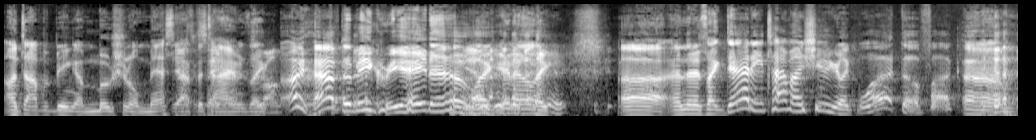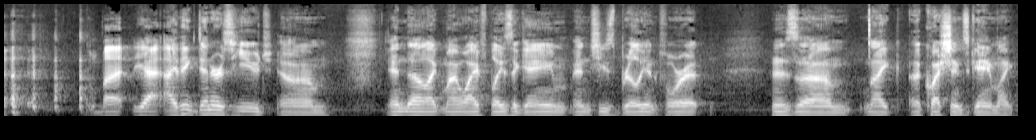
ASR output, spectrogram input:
on top of being an emotional mess Yeah, half the time, it's like. I have to be creative. Like you know, like, uh, and then it's like, Daddy, tie my shoe. You're like, what the fuck? Um, but yeah, I think dinner's huge. Um, and uh, like my wife plays a game and she's brilliant for it. Is um, like a questions game, like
